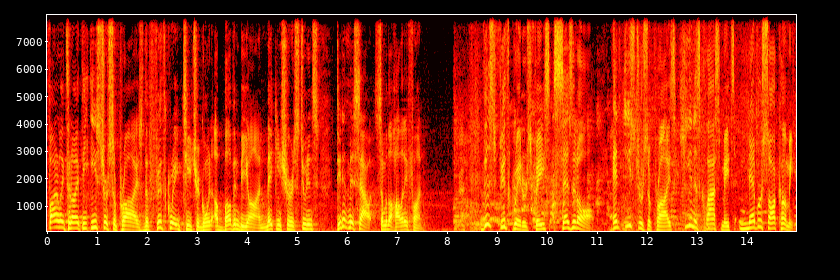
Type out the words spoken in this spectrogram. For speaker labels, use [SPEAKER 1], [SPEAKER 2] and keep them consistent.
[SPEAKER 1] Finally tonight, the Easter surprise, the fifth grade teacher going above and beyond, making sure his students didn't miss out some of the holiday fun. This fifth grader's face says it all. An Easter surprise he and his classmates never saw coming.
